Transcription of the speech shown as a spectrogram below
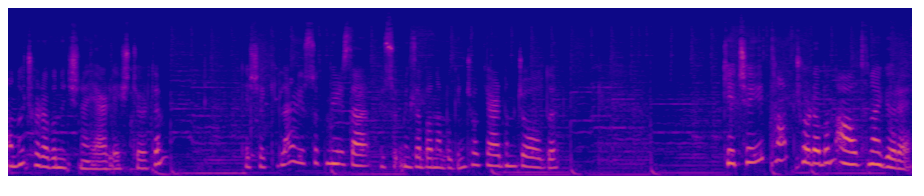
Onu çorabın içine yerleştirdim. Teşekkürler Yusuf Mirza. Yusuf Mirza bana bugün çok yardımcı oldu. Keçeyi tam çorabın altına göre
